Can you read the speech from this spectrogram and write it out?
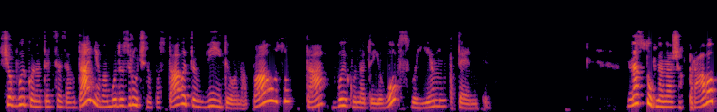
Щоб виконати це завдання, вам буде зручно поставити відео на паузу та виконати його в своєму темпі. Наступна наша вправа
